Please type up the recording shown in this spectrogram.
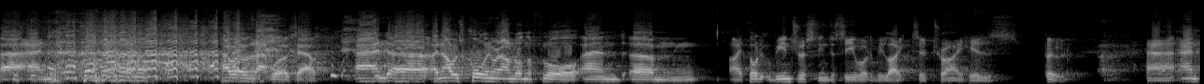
Uh, and however that worked out. And, uh, and I was crawling around on the floor, and um, I thought it would be interesting to see what it would be like to try his food. Uh, and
